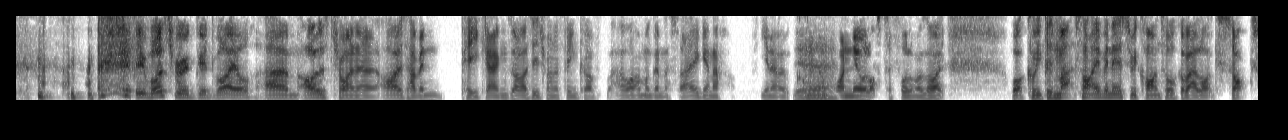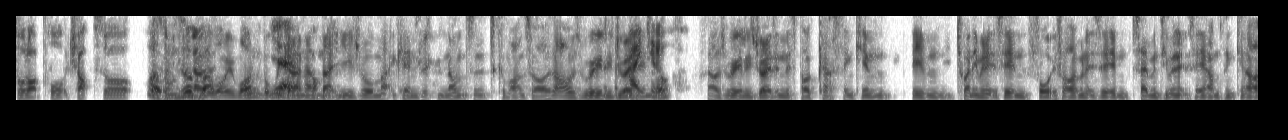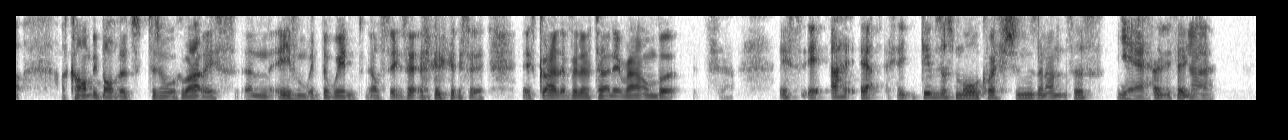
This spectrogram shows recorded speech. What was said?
it was for a good while. Um, I was trying to, I was having peak anxiety trying to think of what am I going to say again? You know, yeah. one nil loss to Fulham. I was like, what can we? Because Matt's not even here, so we can't talk about like socks or like pork chops or. Well, we can talk about what we want, but yeah, we don't have that usual Matt Kendrick nonsense to come on. So I was, I was really dreading. I was really dreading this podcast, thinking even 20 minutes in, 45 minutes in, 70 minutes in, I'm thinking, oh, I can't be bothered to talk about this. And even with the win, obviously, it's a, it's, a, it's great that Villa turned it around, but it's, uh, it's it, uh, it, it, gives us more questions than answers. Yeah. Don't you think? No.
